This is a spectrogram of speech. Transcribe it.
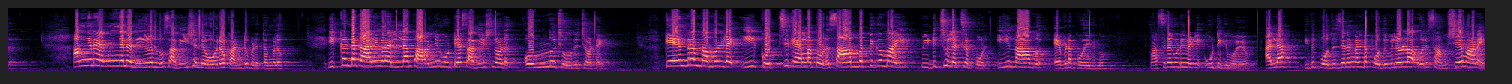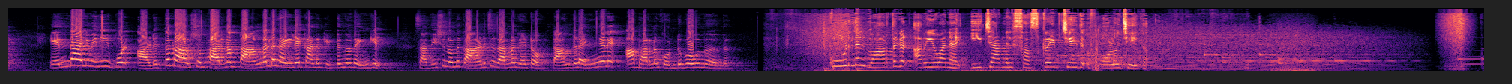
അങ്ങനെ അങ്ങനെ നീളുന്നു സതീശന്റെ ഓരോ കണ്ടുപിടുത്തങ്ങളും. ഇക്കണ്ട കാര്യങ്ങളെല്ലാം പറഞ്ഞുകൂട്ടിയ സതീഷിനോട് ഒന്ന് ചോദിച്ചോട്ടെ? കേന്ദ്രം നമ്മളുടെ ഈ കൊച്ചു കേരളത്തോട് സാമ്പത്തികമായി പിടിച്ചുലച്ചപ്പോൾ ഈ നാവ് എവിടെ പോയിരുന്നു? മസനഗുടി വഴി ഊട്ടിക്ക് പോയോ? അല്ല ഇത് പൊതുജനങ്ങളുടെ പൊതുവിലുള്ള ഒരു സംശയമാണേ. എന്തായാലും ഇനി ഇപ്പോൾ അടുത്ത പ്രാവശ്യം ഭരണം താങ്കളുടെ കയ്യിലേക്കാണ് കിട്ടുന്നതെങ്കിൽ സതീശൻ ഒന്ന് കാണിച്ചു തരണം കേട്ടോ താങ്കൾ എങ്ങനെ ആ ഭരണം കൊണ്ടുപോകുന്നതെന്ന്. കൂടുതൽ വാർത്തകൾ അറിയുവാനായി ഈ ചാനൽ സബ്സ്ക്രൈബ് ചെയ്ത് ഫോളോ ചെയ്യുക.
